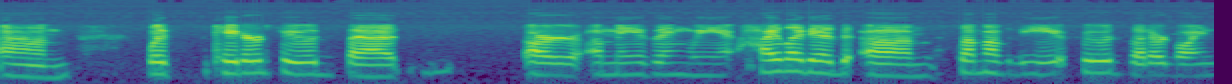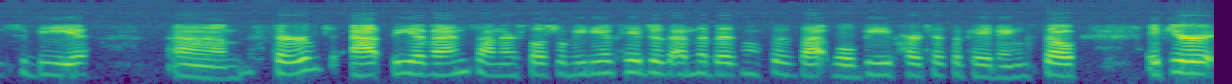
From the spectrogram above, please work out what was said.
um, with catered foods that are amazing. We highlighted um, some of the foods that are going to be um, served at the event on our social media pages and the businesses that will be participating. So if you're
